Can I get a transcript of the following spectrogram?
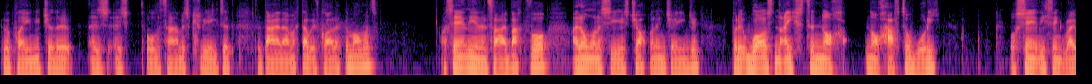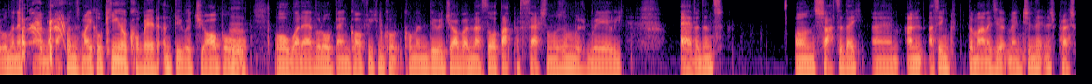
who are playing each other as as all the time has created the dynamic that we've got at the moment. Certainly in entire back four, I don't want to see us chopping and changing. But it was nice to not not have to worry or certainly think, right, well, the next time that happens, Michael Keane will come in and do a job or mm. or whatever, or Ben Godfrey can come, come and do a job. And I thought that professionalism was really evident on Saturday. Um, and I think the manager that mentioned it in his press,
